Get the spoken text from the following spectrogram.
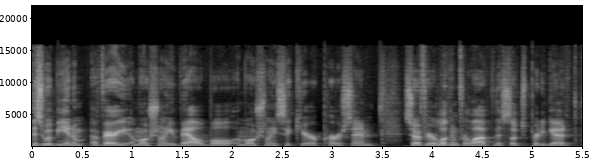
This would be an, a very emotionally available, emotionally secure person. So if you're looking for love, this looks pretty good.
